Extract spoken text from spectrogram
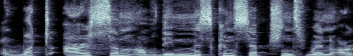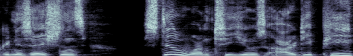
what are some of the misconceptions when organizations still want to use rdp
